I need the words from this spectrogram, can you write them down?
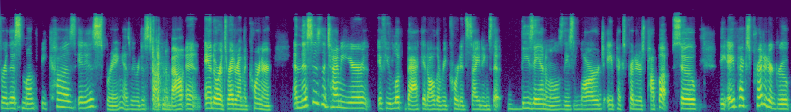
for this month because it is spring, as we were just talking about, and and or it's right around the corner. And this is the time of year, if you look back at all the recorded sightings, that these animals, these large apex predators, pop up. So, the apex predator group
